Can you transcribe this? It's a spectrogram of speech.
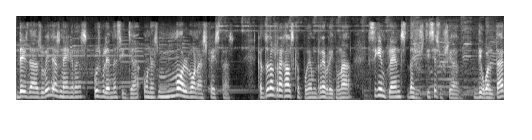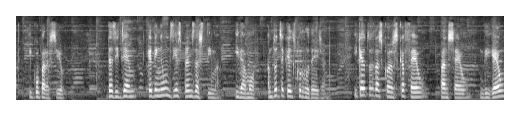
Des de les Ovelles Negres us volem desitjar unes molt bones festes, que tots els regals que puguem rebre i donar siguin plens de justícia social, d'igualtat i cooperació. Desitgem que tingueu uns dies plens d'estima i d'amor amb tots aquells que us rodegen i que totes les coses que feu, penseu, digueu,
